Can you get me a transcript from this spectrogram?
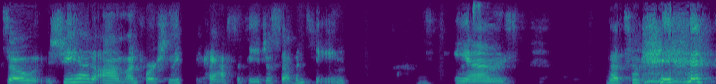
So she had um, unfortunately passed at the age of 17. I'm and sorry. that's okay.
